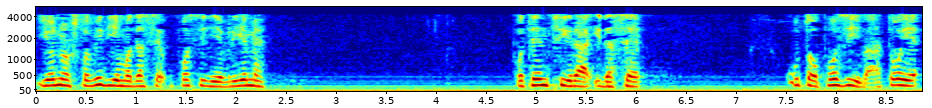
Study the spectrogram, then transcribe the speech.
i ono što vidimo da se u posljednje vrijeme potencira i da se u to poziva a to je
